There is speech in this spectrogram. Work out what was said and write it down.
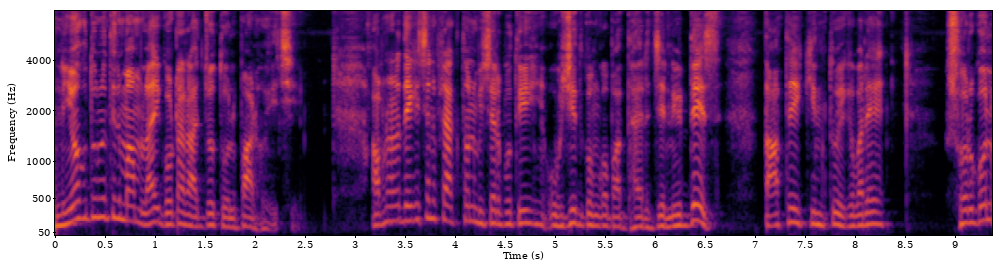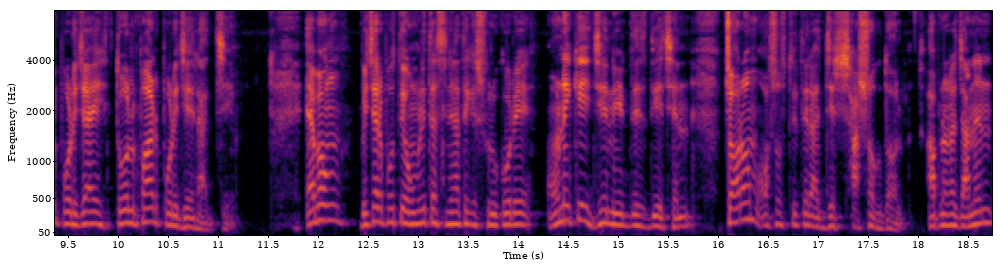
নিয়োগ দুর্নীতির মামলায় গোটা রাজ্য তোলপাড় হয়েছে। আপনারা দেখেছেন প্রাক্তন বিচারপতি অভিজিৎ গঙ্গোপাধ্যায়ের যে নির্দেশ, তাতে কিন্তু একেবারে সরগোল পড়ে যায়, তোলপাড় পড়ে যায় রাজ্যে। এবং বিচারপতি অমৃতা সিনহা থেকে শুরু করে অনেকেই যে নির্দেশ দিয়েছেন, চরম অস্বস্তিতে রাজ্যের শাসক দল। আপনারা জানেন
